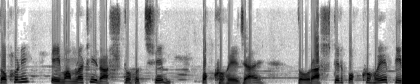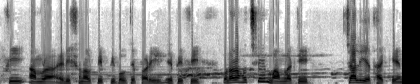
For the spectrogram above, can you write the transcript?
তখনই এই মামলাটি রাষ্ট্র হচ্ছে পক্ষ হয়ে যায়। তো রাষ্ট্রের পক্ষ হয়ে পিপি আমরা এডিশনাল পিপি বলতে পারি এপিপি ওনারা হচ্ছে মামলাটি চালিয়ে থাকেন।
